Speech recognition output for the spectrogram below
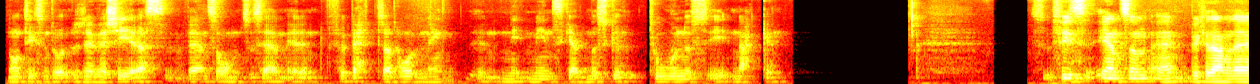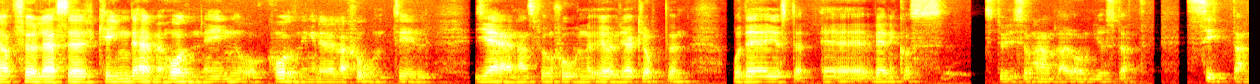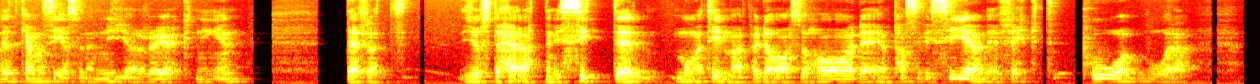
Någonting som då reverseras, vänds om så att säga, med en förbättrad hållning, en minskad muskeltonus i nacken. Det finns en som eh, brukar använda när jag föreläser kring det här med hållning och hållningen i relation till hjärnans funktion och övriga kroppen. Och det är just eh, Venikos studie som handlar om just att sittandet kan man se som den nya rökningen. Därför att just det här att när vi sitter många timmar per dag så har det en passiviserande effekt på våra,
